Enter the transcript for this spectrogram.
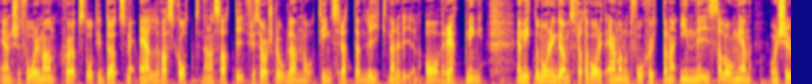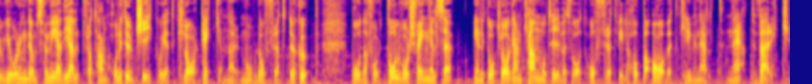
En 22-årig man sköts då till döds med 11 skott när han satt i frisörstolen och tingsrätten liknade vid en avrättning. En 19-åring döms för att ha varit en av de två skyttarna inne i salongen och en 20-åring döms för medhjälp för att han hållit utkik och gett klartecken när mordoffret dök upp. Båda får 12 års fängelse. Enligt åklagaren kan motivet vara att offret ville hoppa av ett kriminellt nätverk.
